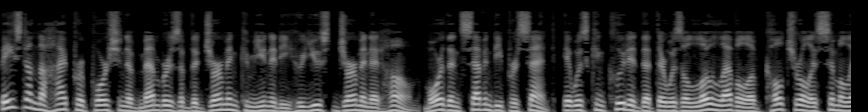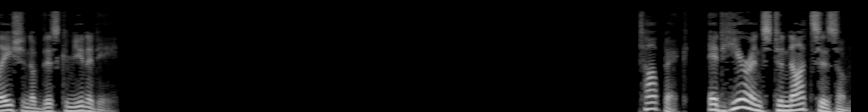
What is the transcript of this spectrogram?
Based on the high proportion of members of the German community who used German at home more than 70%, it was concluded that there was a low level of cultural assimilation of this community. Adherence to Nazism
